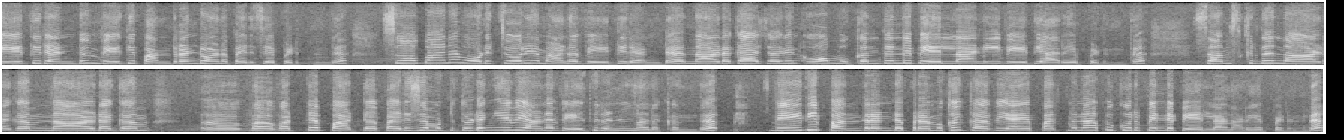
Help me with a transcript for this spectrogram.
വേദി രണ്ടും വേദി പന്ത്രണ്ടുമാണ് പരിചയപ്പെടുത്തുന്നത്. സോപാനം ഓഡിറ്റോറിയമാണ് വേദി രണ്ട്. നാടകാചാര്യൻ ഒ മുകുന്ദന്റെ പേരിലാണ് ഈ വേദി അറിയപ്പെടുന്നത്. സംസ്കൃത നാടകം നാടകം വട്ടപ്പാട്ട് പരിചയമുട്ട് തുടങ്ങിയവയാണ് വേദി രണ്ടിൽ നടക്കുന്നത്. വേദി പന്ത്രണ്ട് പ്രമുഖ കവിയായ പത്മനാഭക്കുറിപ്പിന്റെ പേരിലാണ് അറിയപ്പെടുന്നത്.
